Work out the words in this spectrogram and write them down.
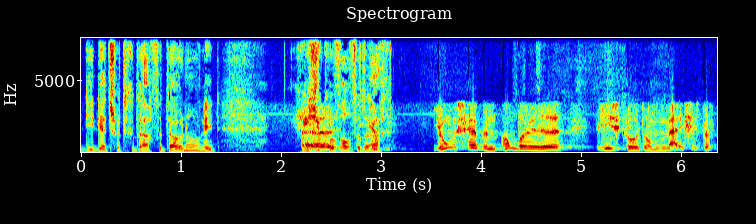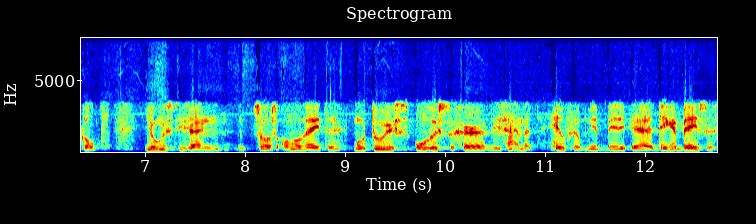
die dit soort gedrag vertonen, of niet? Risicovol Uh, gedrag? Jongens hebben een ander uh, risico dan meisjes, dat klopt. Jongens die zijn, zoals we allemaal weten, motorisch onrustiger. Die zijn met heel veel meer be uh, dingen bezig.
